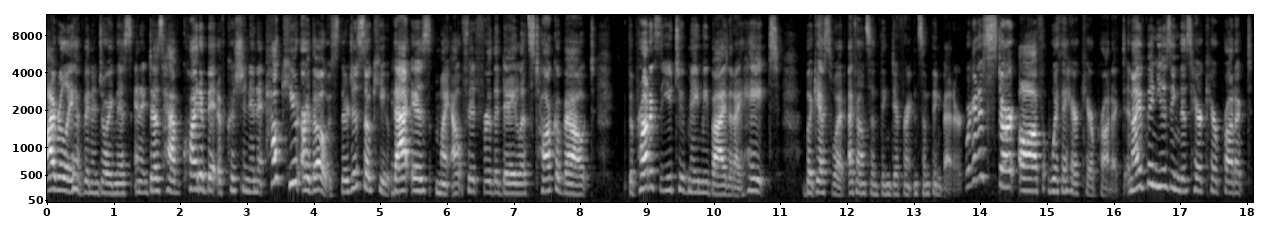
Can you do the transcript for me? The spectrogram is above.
I really have been enjoying this and it does have quite a bit of cushion in it. How cute are those? They're just so cute. That is my outfit for the day. Let's talk about the products that YouTube made me buy that I hate, but guess what? I found something different and something better. We're gonna start off with a hair care product. And I've been using this hair care product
